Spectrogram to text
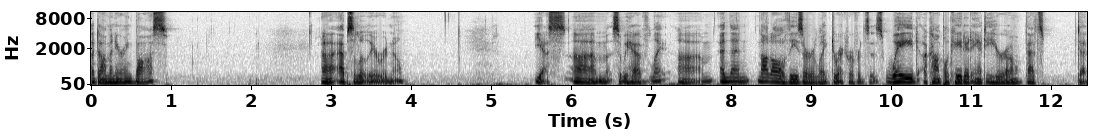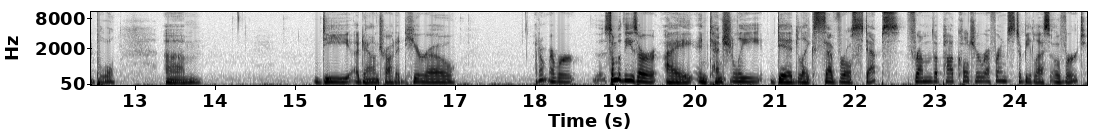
a domineering boss. Uh, absolutely original. Yes. Um, so we have, um, and then not all of these are like direct references. Wade, a complicated anti-hero. That's Deadpool. Um, D, a downtrodden hero. I don't remember. Some of these are I intentionally did like several steps from the pop culture reference to be less overt.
